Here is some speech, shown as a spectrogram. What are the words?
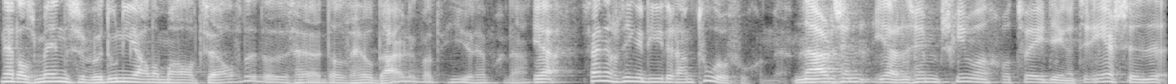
net als mensen, we doen niet allemaal hetzelfde. Dat is, uh, dat is heel duidelijk wat we hier hebben gedaan. Ja. Zijn er nog dingen die je eraan toe wil voegen? Nou, er zijn, ja, er zijn misschien wel, wel twee dingen. Ten eerste,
